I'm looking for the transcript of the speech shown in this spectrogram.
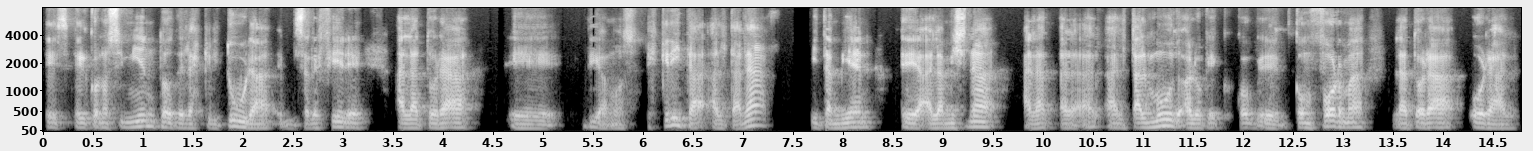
es el conocimiento de la escritura, se refiere a la Torá, eh, digamos, escrita, al Tanakh y también eh, a la Mishnah, al Talmud, a lo que conforma la Torá oral.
